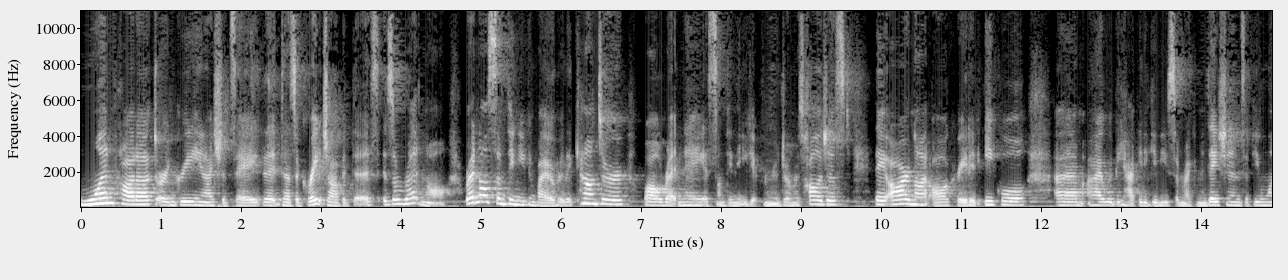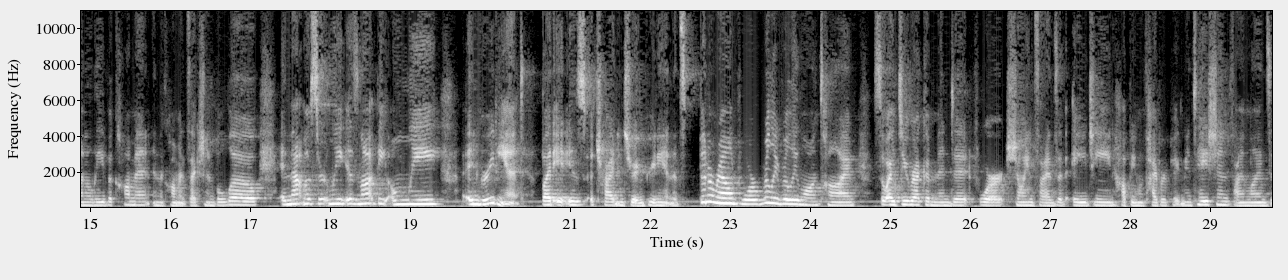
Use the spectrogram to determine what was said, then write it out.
One product or ingredient, I should say, that does a great job at this is a retinol. Retinol is something you can buy over the counter, while Retin-A is something that you get from your dermatologist. They are not all created equal. Um, I would be happy to give you some recommendations if you want to leave a comment in the comment section below. And that most certainly is not the only ingredient but it is a tried and true ingredient that's been around for a really, really long time. So I do recommend it for showing signs of aging, helping with hyperpigmentation, fine lines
